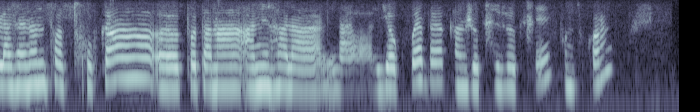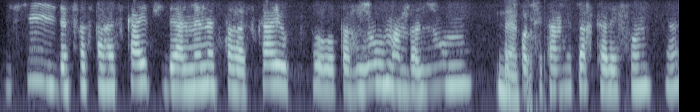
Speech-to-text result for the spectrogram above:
La gent en pot trucar, uh, pot anar a mirar la, la lloc web, quand je crée, je crée.com Ici, després per Skype, idealment és per Skype o, per Zoom, amb el Zoom. Pot ser també per telèfon. Eh?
